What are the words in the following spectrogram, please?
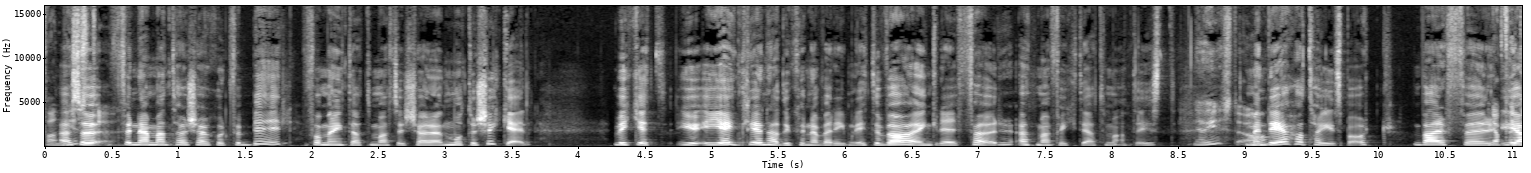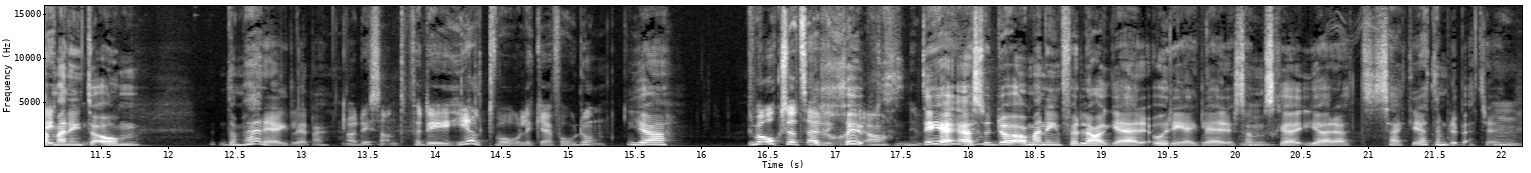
Fan, Alltså, för när man tar körkort för bil får man inte automatiskt köra en motorcykel. Vilket ju egentligen hade kunnat vara rimligt. Det var en grej förr att man fick det automatiskt. Ja det. Ja. Men det har tagits bort. Varför gör det- man inte om de här reglerna? ja det är sant, för det är helt två olika fordon. Ja, Men också att så det här, är sjukt. ja, det är, alltså då om man inför lagar och regler som Mm. ska göra att säkerheten blir bättre. Mm.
